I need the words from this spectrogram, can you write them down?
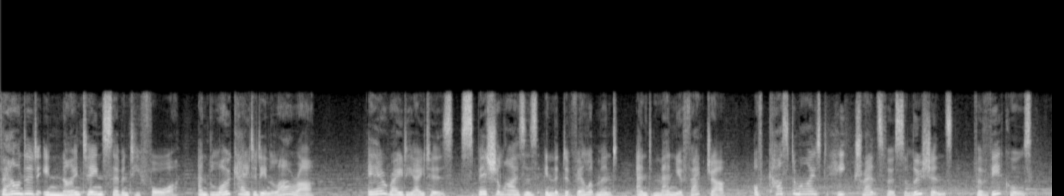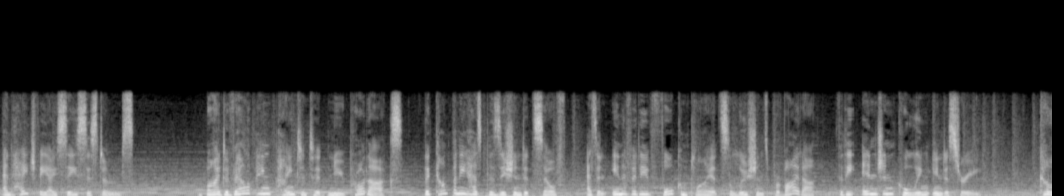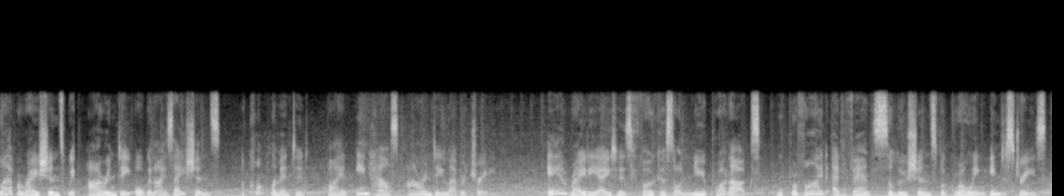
Founded in 1974 and located in Lara, Air Radiators specialises in the development and manufacture of customised heat transfer solutions for vehicles and HVAC systems. By developing patented new products, the company has positioned itself as an innovative full compliance solutions provider for the engine cooling industry. Collaborations with R&D organisations are complemented by an in-house R&D laboratory. Air Radiators' focus on new products will provide advanced solutions for growing industries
